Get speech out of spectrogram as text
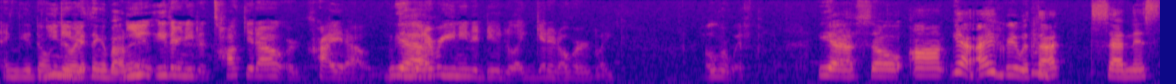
and you don't You do need to- anything about you it you either need to talk it out or cry it out. Yeah. Do whatever you need to do to like get it over like over with. yeah so um yeah i agree with that sadness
